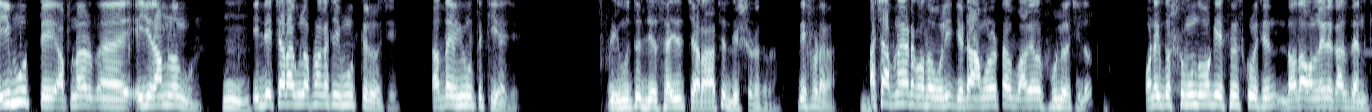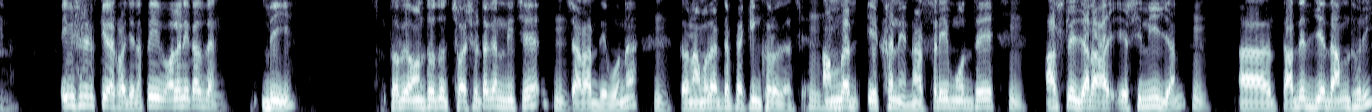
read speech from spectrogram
এই মুহূর্তে আপনার আহ, এই যে রামলঙ্গন হুম। এই যে চারাগুলো আপনার কাছে এই মুহূর্তে রয়েছে তার দাম এই মুহূর্তে কি আছে? এই মুহূর্তে যে সাইজের চারা আছে দেড়শো টাকা দাম। দেড়শো টাকা। আচ্ছা আপনাকে একটা কথা বলি যেটা আমার একটা আগে ভুল হয়েছিল। অনেক দর্শক বন্ধু আমাকে এসএমএস করেছেন দাদা অনলাইনে কাজ দেন কিনা? এই বিষয়টা ক্লিয়ার করা যায় আপনি অনলাইনে কাজ দেন? দিই। তবে অন্তত ছয়শো টাকার নিচে চারা দেবো না কারণ আমাদের একটা প্যাকিং খরচ আছে। আমরা এখানে নার্সারির মধ্যে আসলে যারা এসে নিয়ে যান। তাদের যে দাম ধরি।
